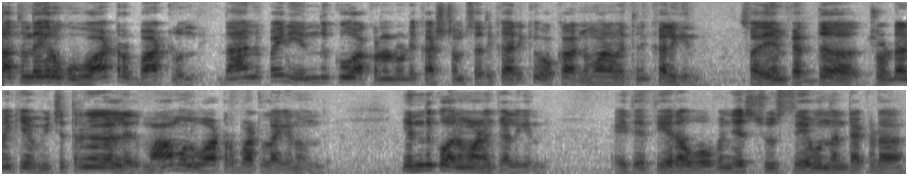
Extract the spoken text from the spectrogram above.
అతని దగ్గర ఒక వాటర్ బాటిల్ ఉంది. దానిపైన ఎందుకు అక్కడ ఉన్నటువంటి కస్టమ్స్ అధికారికి ఒక అనుమానం అయితే కలిగింది. సో అదేం పెద్ద చూడడానికి ఏం విచిత్రంగా లేదు. మామూలు వాటర్ బాటిల్ లాగానే ఉంది. ఎందుకు అనుమానం కలిగింది? అయితే తీరా ఓపెన్ చేసి చూస్తే ఏముందంటే అక్కడ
